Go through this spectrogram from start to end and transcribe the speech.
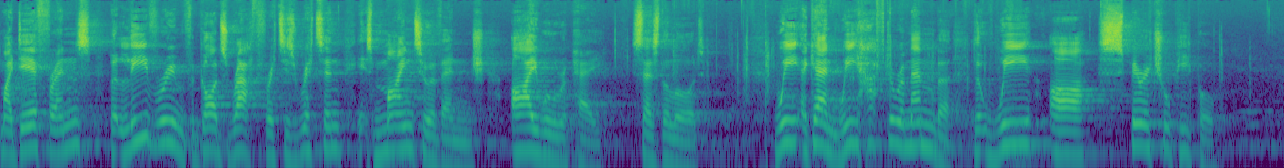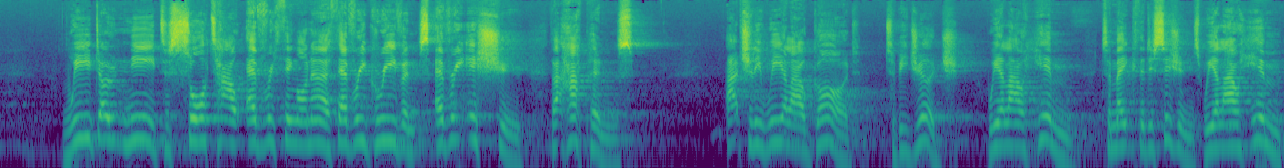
my dear friends, but leave room for God's wrath, for it is written, It's mine to avenge. I will repay, says the Lord. We, again, we have to remember that we are spiritual people. We don't need to sort out everything on earth, every grievance, every issue that happens. Actually, we allow God to be judge. We allow Him to make the decisions. We allow Him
